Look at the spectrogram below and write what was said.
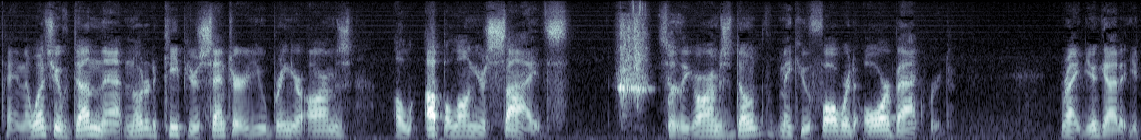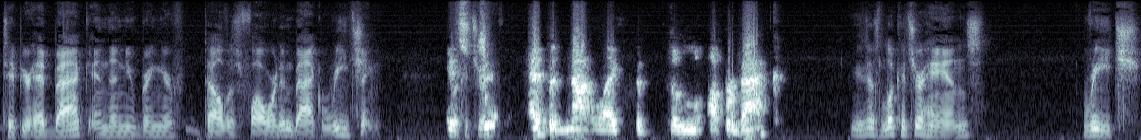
Okay, now once you've done that, in order to keep your center, you bring your arms up along your sides so that your arms don't make you forward or backward. Right, you got it. You tip your head back and then you bring your pelvis forward and back, reaching. It's your- head, but not like the, the upper back. You just look at your hands, reach,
